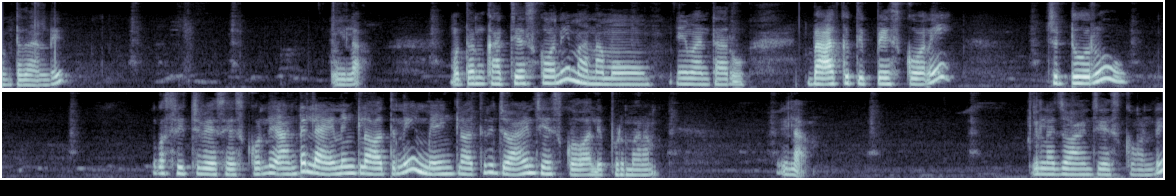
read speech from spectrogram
ఉంటుందండి. ఇలా మొత్తం కట్ చేసుకొని మనము ఏమంటారు బ్యాక్ తిప్పేసుకొని చుట్టూరు ఒక స్టిచ్ వేసేసుకోండి. అంటే లైనింగ్ క్లాత్ని మెయిన్ క్లాత్ని జాయిన్ చేసుకోవాలి ఇప్పుడు మనం. ఇలా. ఇలా జాయిన్ చేసుకోండి.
